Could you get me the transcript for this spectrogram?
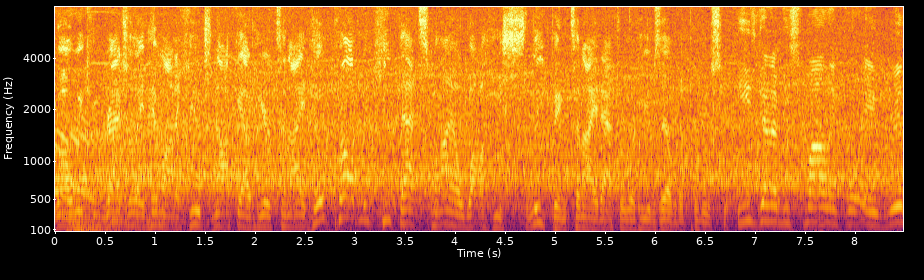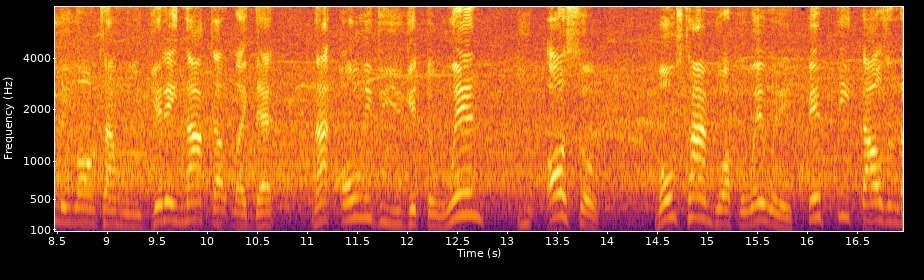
Well, we congratulate him on a huge knockout here tonight. He'll probably keep that smile while he's sleeping tonight after what he was able to produce here. He's going to be smiling for a really long time. When you get a knockout like that, not only do you get the win, you also, most times, walk away with a $50,000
